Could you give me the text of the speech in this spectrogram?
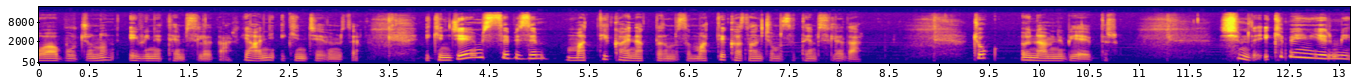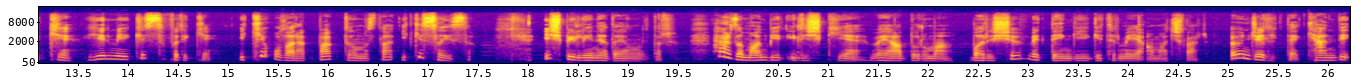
boğa burcunun evini temsil eder. Yani ikinci evimizi. İkinci evimiz ise bizim maddi kaynaklarımızı, maddi kazancımızı temsil eder. Çok önemli bir evdir. Şimdi 2022 2202 2 olarak baktığımızda iki sayısı işbirliğine dayanılıdır. Her zaman bir ilişkiye veya duruma barışı ve dengeyi getirmeyi amaçlar. Öncelikle kendi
